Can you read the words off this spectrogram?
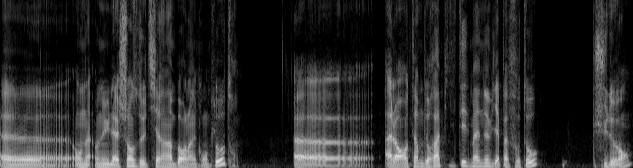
On, a, on a eu la chance de tirer un bord l'un contre l'autre. Alors, en termes de rapidité de manœuvre, il n'y a pas photo. Je suis devant.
